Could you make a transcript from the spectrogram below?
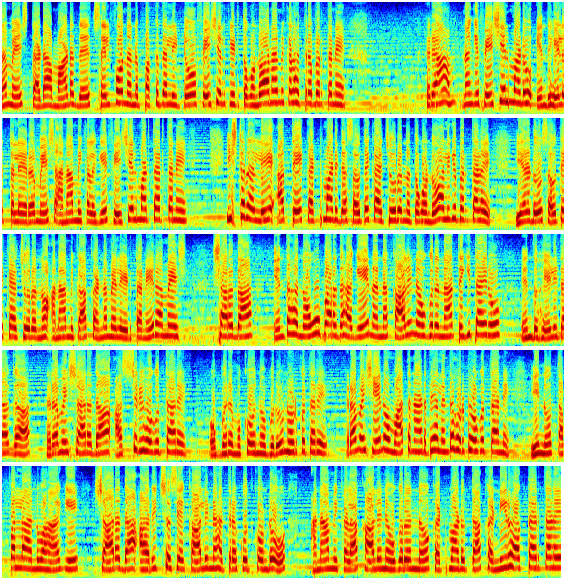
ರಮೇಶ್ ತಡ ಮಾಡದೆ ಸೆಲ್ ಫೋನ್ ಅನ್ನು ಪಕ್ಕದಲ್ಲಿಟ್ಟು ಫೇಶಿಯಲ್ ಕಿಟ್ ತಗೊಂಡು ಅನಾಮಿಕಲ್ ಹತ್ರ ಬರ್ತಾನೆ. ರಾಮ್, ನಂಗೆ ಫೇಶಿಯಲ್ ಮಾಡು, ಎಂದು ಹೇಳುತ್ತಲೇ ರಮೇಶ್ ಅನಾಮಿಕಲ್ಗೆ ಫೇಶಿಯಲ್ ಮಾಡ್ತಾ ಇರ್ತಾನೆ. ಇಷ್ಟರಲ್ಲಿ ಅತ್ತೆ ಕಟ್ ಮಾಡಿದ ಸೌತೆಕಾಯಿ ಚೂರನ್ನು ತಗೊಂಡು ಅಲ್ಲಿಗೆ ಬರ್ತಾಳೆ. ಎರಡು ಸೌತೆಕಾಯಿ ಚೂರನ್ನು ಅನಾಮಿಕ ಕಣ್ಣ ಮೇಲೆ ಇಡ್ತಾನೆ ರಮೇಶ್. ಶಾರದಾ, ಎಂತಹ ನೋವು ಬಾರದ ಹಾಗೆ ನನ್ನ ಕಾಲಿನ ಉಗುರನ್ನ ತೆಗಿತಾ ಇರು ಎಂದು ಹೇಳಿದಾಗ ರಮೇಶ್, ಶಾರದಾ ಆಶ್ಚರ್ಯ ಹೋಗುತ್ತಾರೆ. ಒಬ್ಬರ ಮುಖವನ್ನೊಬ್ಬರು ನೋಡ್ಕೋತಾರೆ. ರಮೇಶ್ ಏನೋ ಮಾತನಾಡದೆ ಅಲ್ಲಿಂದ ಹೊರಟು ಹೋಗುತ್ತಾನೆ. ಇನ್ನು ತಪ್ಪಲ್ಲ ಅನ್ನುವ ಹಾಗೆ ಶಾರದಾ ಆ ರಿಕ್ಷಸೆ ಕಾಲಿನ ಹತ್ರ ಕೂತ್ಕೊಂಡು ಅನಾಮಿಕಳ ಕಾಲಿನ ಉಗುರನ್ನು ಕಟ್ ಮಾಡುತ್ತಾ ಕಣ್ಣೀರು ಹಾಕ್ತಾ ಇರ್ತಾಳೆ.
